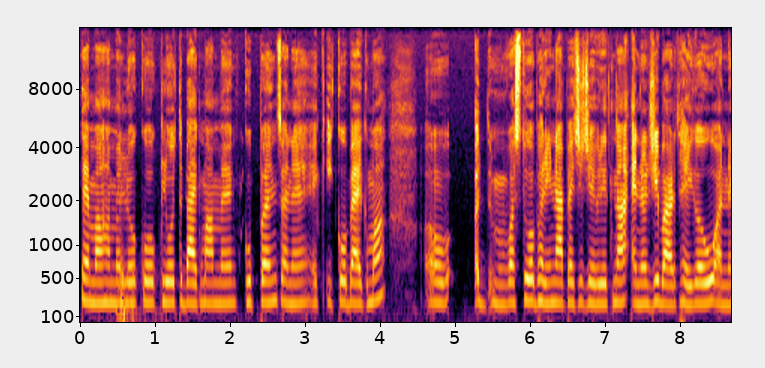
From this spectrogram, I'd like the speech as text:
તેમાં અમે લોકો ક્લોથ બેગમાં અમે કૂપન્સ અને એક ઇકો બેગમાં વસ્તુઓ ભરીને આપે છે જેવી રીતના એનર્જી બાર થઈ ગયું અને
